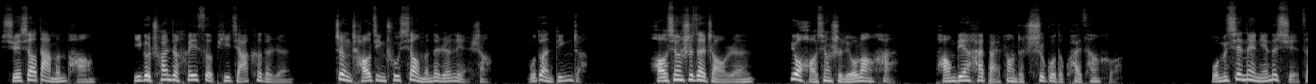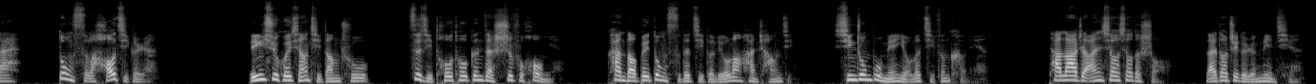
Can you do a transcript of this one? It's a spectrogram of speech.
学校大门旁，一个穿着黑色皮夹克的人正朝进出校门的人脸上不断盯着，好像是在找人，又好像是流浪汉。旁边还摆放着吃过的快餐盒。我们县那年的雪灾，冻死了好几个人。林旭回想起当初自己偷偷跟在师傅后面，看到被冻死的几个流浪汉场景，心中不免有了几分可怜。他拉着安潇潇的手，来到这个人面前。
